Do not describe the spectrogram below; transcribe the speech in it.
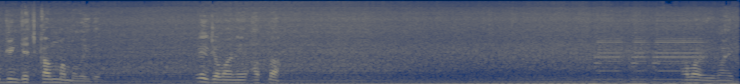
Bugün geç kalmamalıydı. Hey Giovanni atla. How are you Mike?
